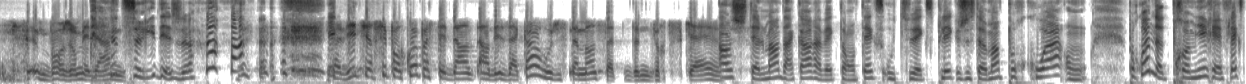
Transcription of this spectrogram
Bonjour mesdames. tu ris déjà. ça vient te chercher pourquoi? Parce que tu es dans, en désaccord ou justement ça te donne l'urticaire? Ah, je suis tellement d'accord avec ton texte où tu expliques justement pourquoi on pourquoi notre premier réflexe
